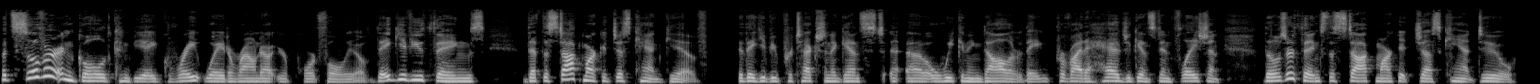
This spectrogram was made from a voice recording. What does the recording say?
But silver and gold can be a great way to round out your portfolio. They give you things that the stock market just can't give. They give you protection against uh, a weakening dollar. They provide a hedge against inflation. Those are things the stock market just can't do.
